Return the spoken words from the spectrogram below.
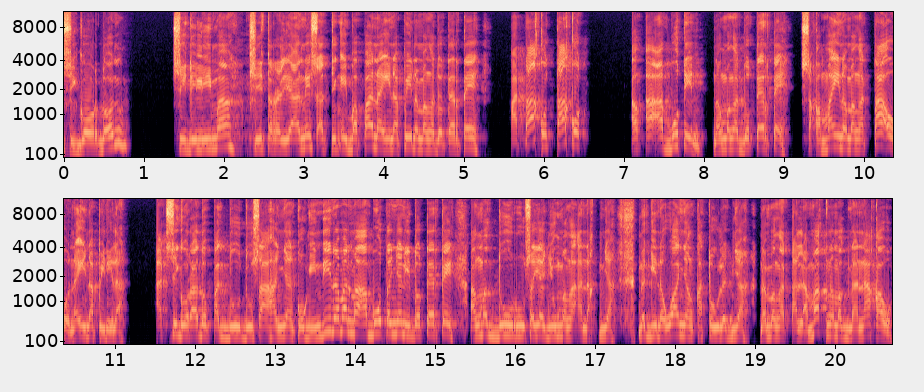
si Gordon, si Dilima, si Trillanes at yung iba pa na inapi ng mga Duterte, at takot-takot ang aabutin ng mga Duterte sa kamay ng mga tao na inapi nila. At sigurado pagdudusahan yan. Kung hindi naman maabutan niya ni Duterte, ang magdurusa yan yung mga anak niya na ginawa niyang katulad niya ng mga talamak na magnanakaw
